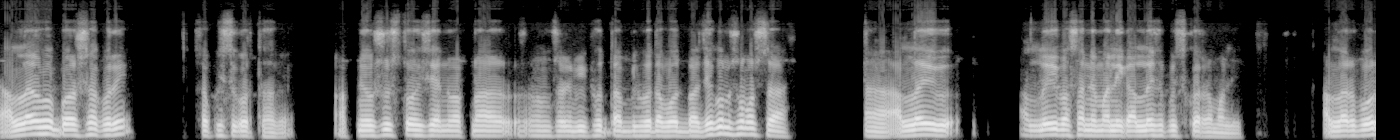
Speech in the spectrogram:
আল্লাহর উপর ভরসা করে সবকিছু করতে হবে। আপনি অসুস্থ হয়েছেন আপনার সংসারে বিপদ বিপদ আপদ বা যে কোনো সমস্যা আল্লাহ আল্লাহই বাসানের মালিক আল্লাহ সবকিছু করার মালিক। আল্লাহর উপর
